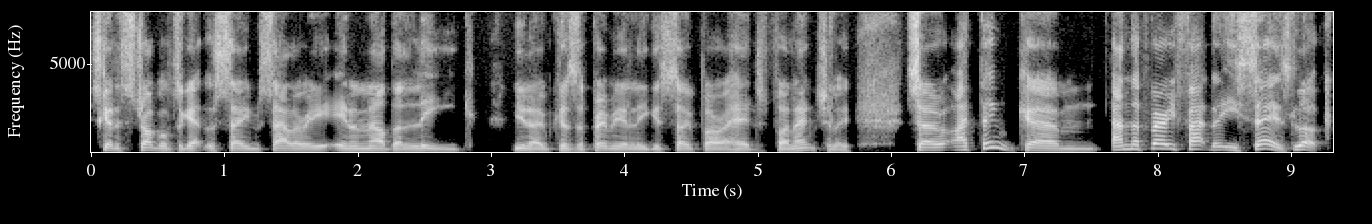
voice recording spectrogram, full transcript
He's going to struggle to get the same salary in another league you know, because the Premier League is so far ahead financially. So I think, um, and the very fact that he says, look,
